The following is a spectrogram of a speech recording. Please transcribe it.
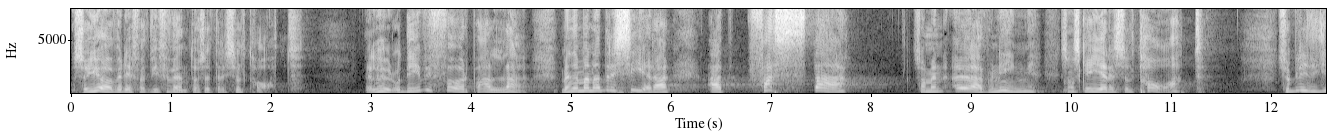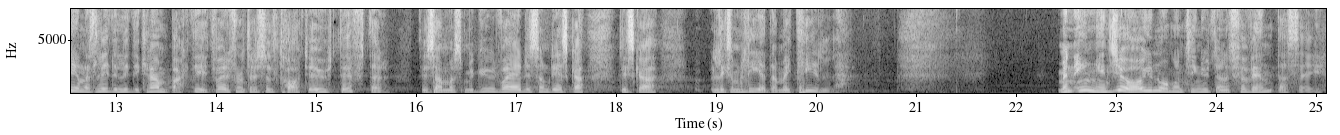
så gör vi det för att vi förväntar oss ett resultat. Eller hur? Och det är vi för på alla. Men när man adresserar att fasta som en övning som ska ge resultat, så blir det genast lite, lite krampaktigt. Vad är det för något resultat jag är ute efter tillsammans med Gud? Vad är det som det ska, det ska liksom leda mig till? Men ingen gör ju någonting utan att förvänta sig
